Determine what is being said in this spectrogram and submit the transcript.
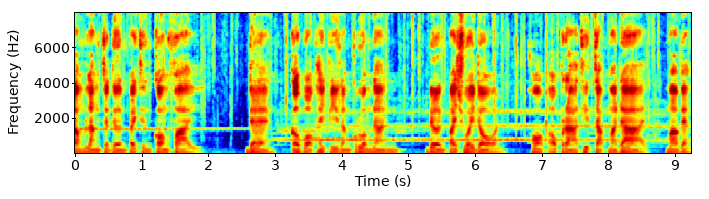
กำลังจะเดินไปถึงกองไฟ แดงก็บอกให้ผีหลังกรวงนั้น เดินไปช่วยดอน หอบเอาปลาที่จับมาได้มาแบ่ง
